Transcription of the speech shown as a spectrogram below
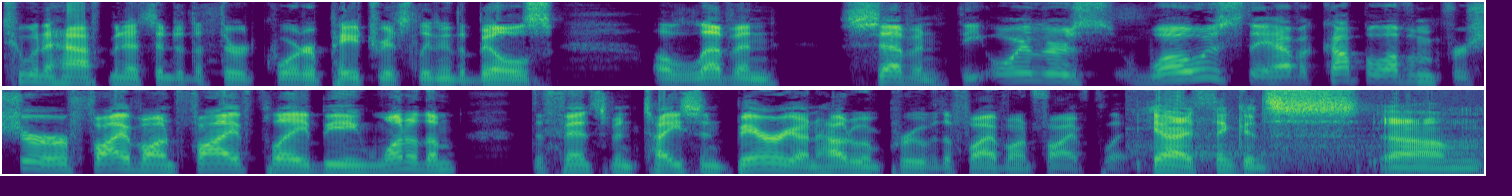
two and a half minutes into the third quarter. Patriots leading the Bills 11 7. The Oilers' woes, they have a couple of them for sure. Five on five play being one of them. Defenseman Tyson Barrie on how to improve the five on five play. Yeah, I think it's, um,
